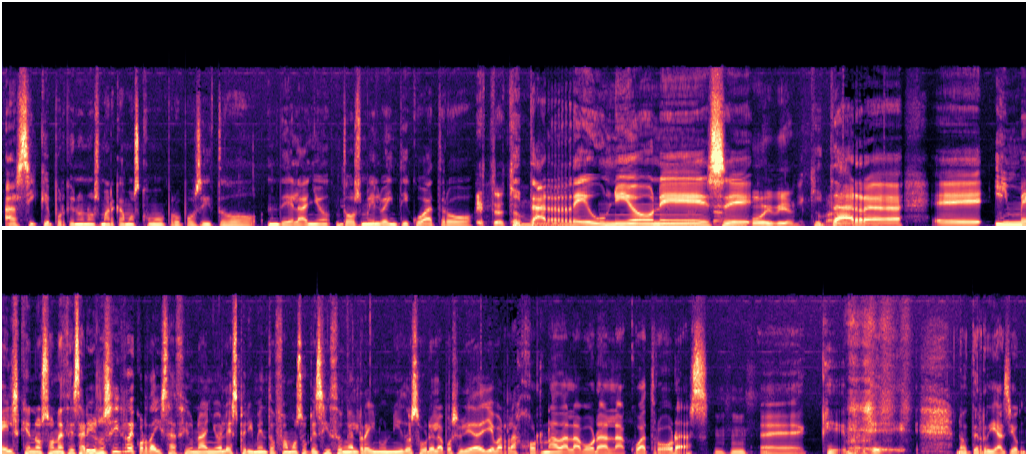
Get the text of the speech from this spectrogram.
Así que, ¿por qué no nos marcamos como propósito del año 2024 Esto está muy quitar reuniones, eh, Muy bien. quitar eh, eh, emails que no son necesarios. No sé si recordáis hace un año el experimento famoso que se hizo en el Reino Unido sobre la posibilidad de llevar la jornada laboral a cuatro horas. Eh, que, eh, no te rías, John.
